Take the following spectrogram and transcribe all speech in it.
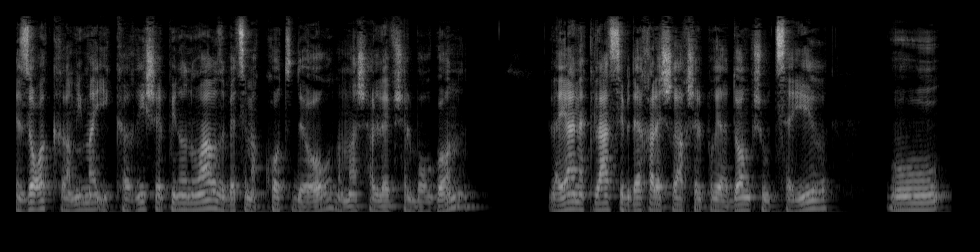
אזור הכרמים העיקרי של פינו נואר זה בעצם הקוט דאור, ממש הלב של בורגון. ליין הקלאסי בדרך כלל יש ריח של פרי אדום כשהוא צעיר, הוא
